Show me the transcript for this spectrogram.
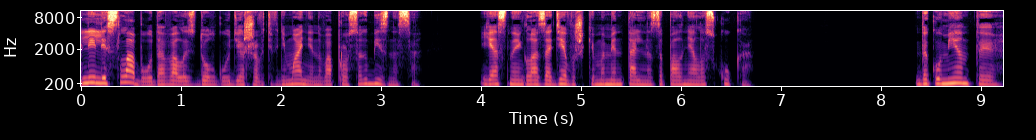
Лили слабо удавалось долго удерживать внимание на вопросах бизнеса. Ясные глаза девушки моментально заполняла скука. Документы,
